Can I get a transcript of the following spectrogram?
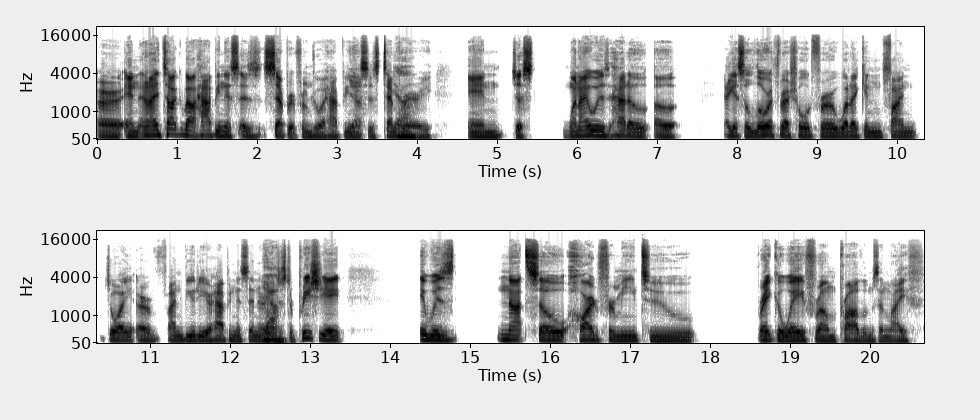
Or mm. and, and i talk about happiness as separate from joy. Happiness is temporary. And just when I was had a, a I guess a lower threshold for what I can find joy or find beauty or happiness in or Yeah. just appreciate, it was not so hard for me to break away from problems in life.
